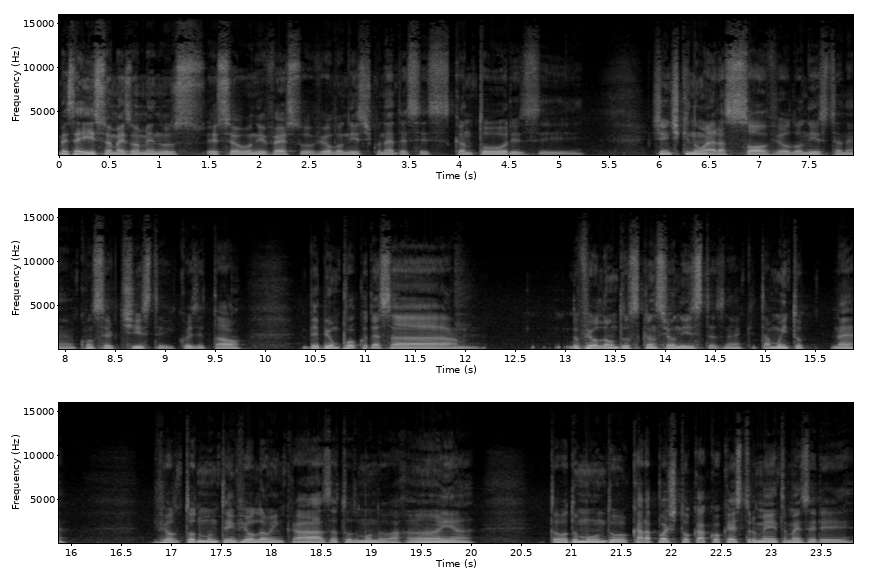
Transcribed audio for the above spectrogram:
Mas é isso, é mais ou menos esse é o universo violonístico, né, desses cantores e gente que não era só violonista, né, concertista e coisa e tal. Beber um pouco dessa do violão dos cancionistas, né, que está muito, né? viol- Todo mundo tem violão em casa, todo mundo arranha, todo mundo, o cara pode tocar qualquer instrumento, mas ele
